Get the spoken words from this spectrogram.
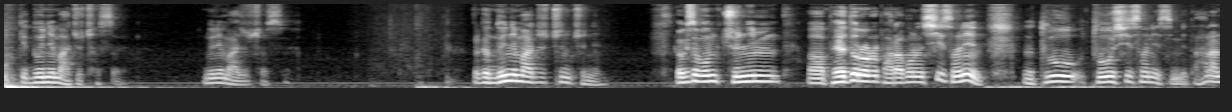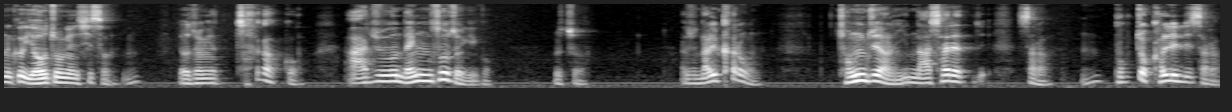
이렇게 눈이 마주쳤어요. 눈이 마주쳤어요. 그러니까 눈이 마주친 주님. 여기서 보면 주님 어, 베드로를 바라보는 시선이 두 두 시선이 있습니다. 하나는 그 여종의 시선, 여종의 차갑고 아주 냉소적이고 그렇죠. 아주 날카로운 정죄하는 이 나사렛 사람, 북쪽 갈릴리 사람,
